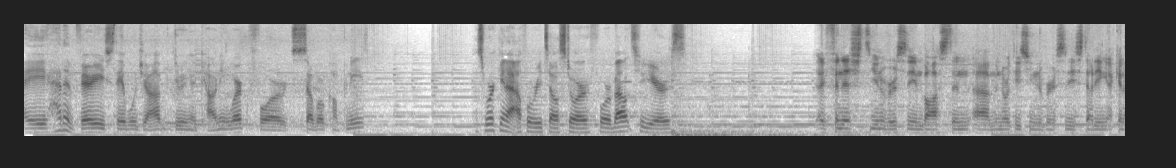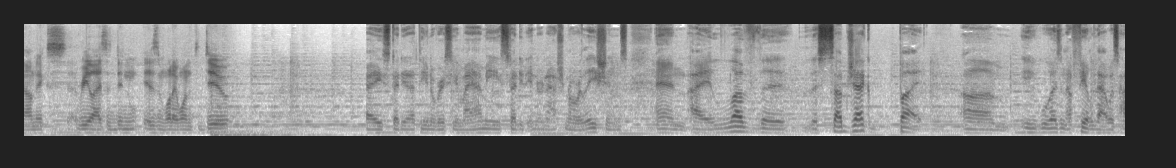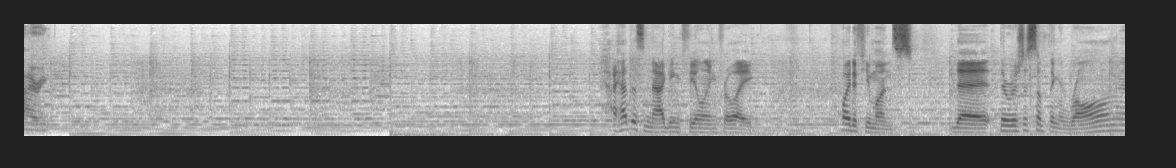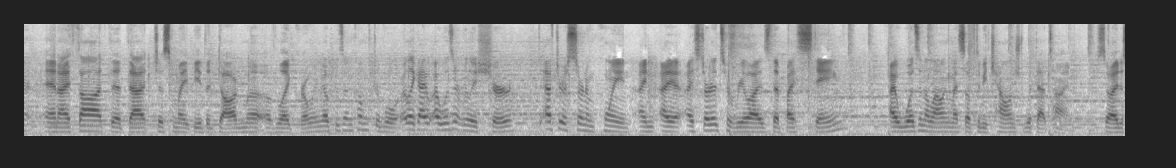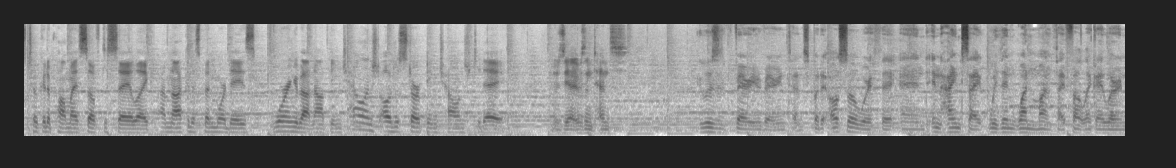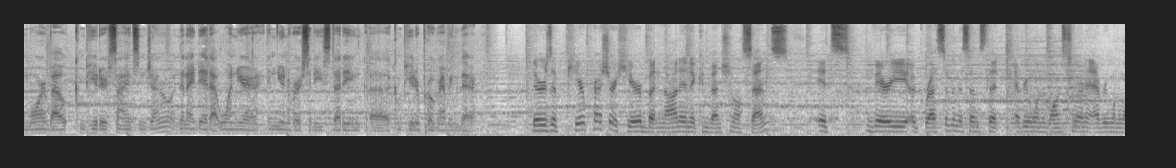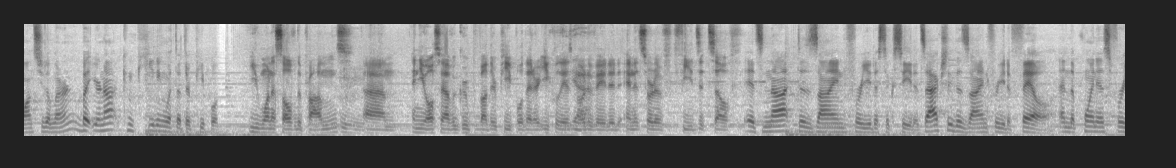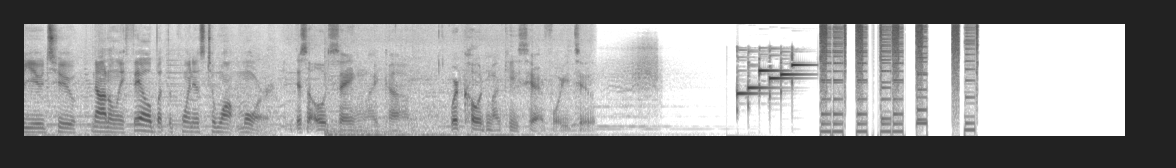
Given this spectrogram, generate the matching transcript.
I had a very stable job doing accounting work for several companies. I was working at Apple retail store for about two years. I finished university in Boston, um, at Northeastern University, studying economics. I realized it didn't, isn't what I wanted to do. I studied at the University of Miami, studied international relations, and I love the, the subject, but um, it wasn't a field that was hiring. I had this nagging feeling for like quite a few months that there was just something wrong and I thought that that just might be the dogma of like growing up is uncomfortable or like I, I wasn't really sure. After a certain point I, I, I started to realize that by staying I wasn't allowing myself to be challenged with that time. So I just took it upon myself to say like I'm not going to spend more days worrying about not being challenged, I'll just start being challenged today. It was, yeah, it was intense. It was very, very intense, but it also worth it. And in hindsight, within one month, I felt like I learned more about computer science in general than I did at one year in university studying uh, computer programming there. There's a peer pressure here, but not in a conventional sense. It's very aggressive in the sense that everyone wants to learn and everyone wants you to learn, but you're not competing with other people. You want to solve the problems, mm -hmm. um, and you also have a group of other people that are equally as yeah. motivated, and it sort of feeds itself. It's not designed for you to succeed. It's actually designed for you to fail, and the point is for you to not only fail, but the point is to want more. There's an old saying like, um, we're code monkeys here at 42.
